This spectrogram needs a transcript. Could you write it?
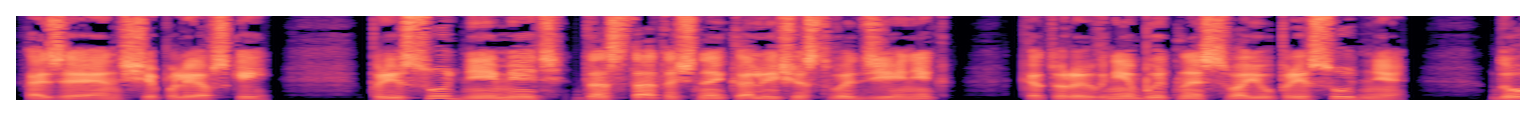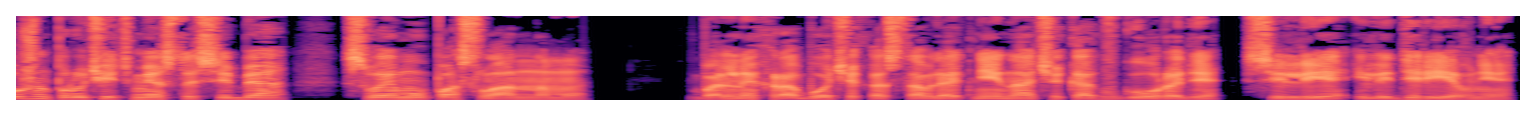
хозяин Щеплевский, при судне иметь достаточное количество денег, которые в небытность свою при судне должен поручить вместо себя своему посланному. Больных рабочих оставлять не иначе, как в городе, селе или деревне,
